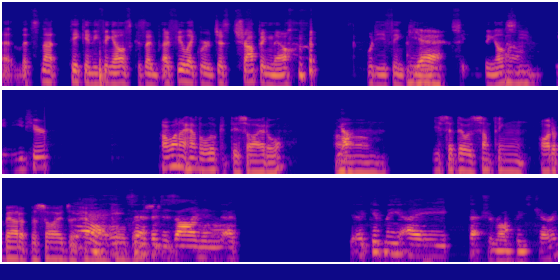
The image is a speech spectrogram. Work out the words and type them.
uh, let's not take anything else because I, I feel like we're just shopping now. what do you think? You Yeah. See anything else Um, you, we need here? I want to have a look at this idol. Yeah. Um, you said there was something odd about it besides it Yeah, having it's uh, the design and. Uh, uh, give me a perception roll, please, Cherry.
